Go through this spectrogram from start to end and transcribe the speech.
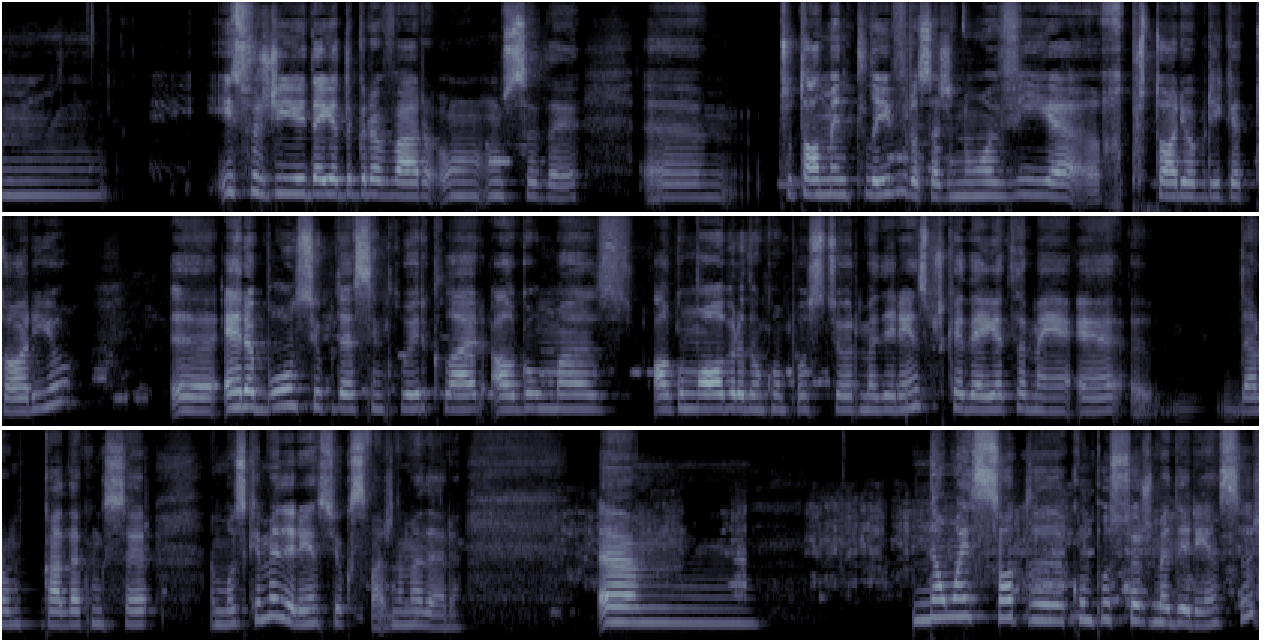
um, e surgiu a ideia de gravar um, um CD totalmente livre, ou seja, não havia repertório obrigatório. Uh, era bom se eu pudesse incluir, claro, algumas, alguma obra de um compositor madeirense, porque a ideia também é, é dar um bocado a conhecer a música madeirense e o que se faz na Madeira. Um, não é só de compositores madeirenses.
